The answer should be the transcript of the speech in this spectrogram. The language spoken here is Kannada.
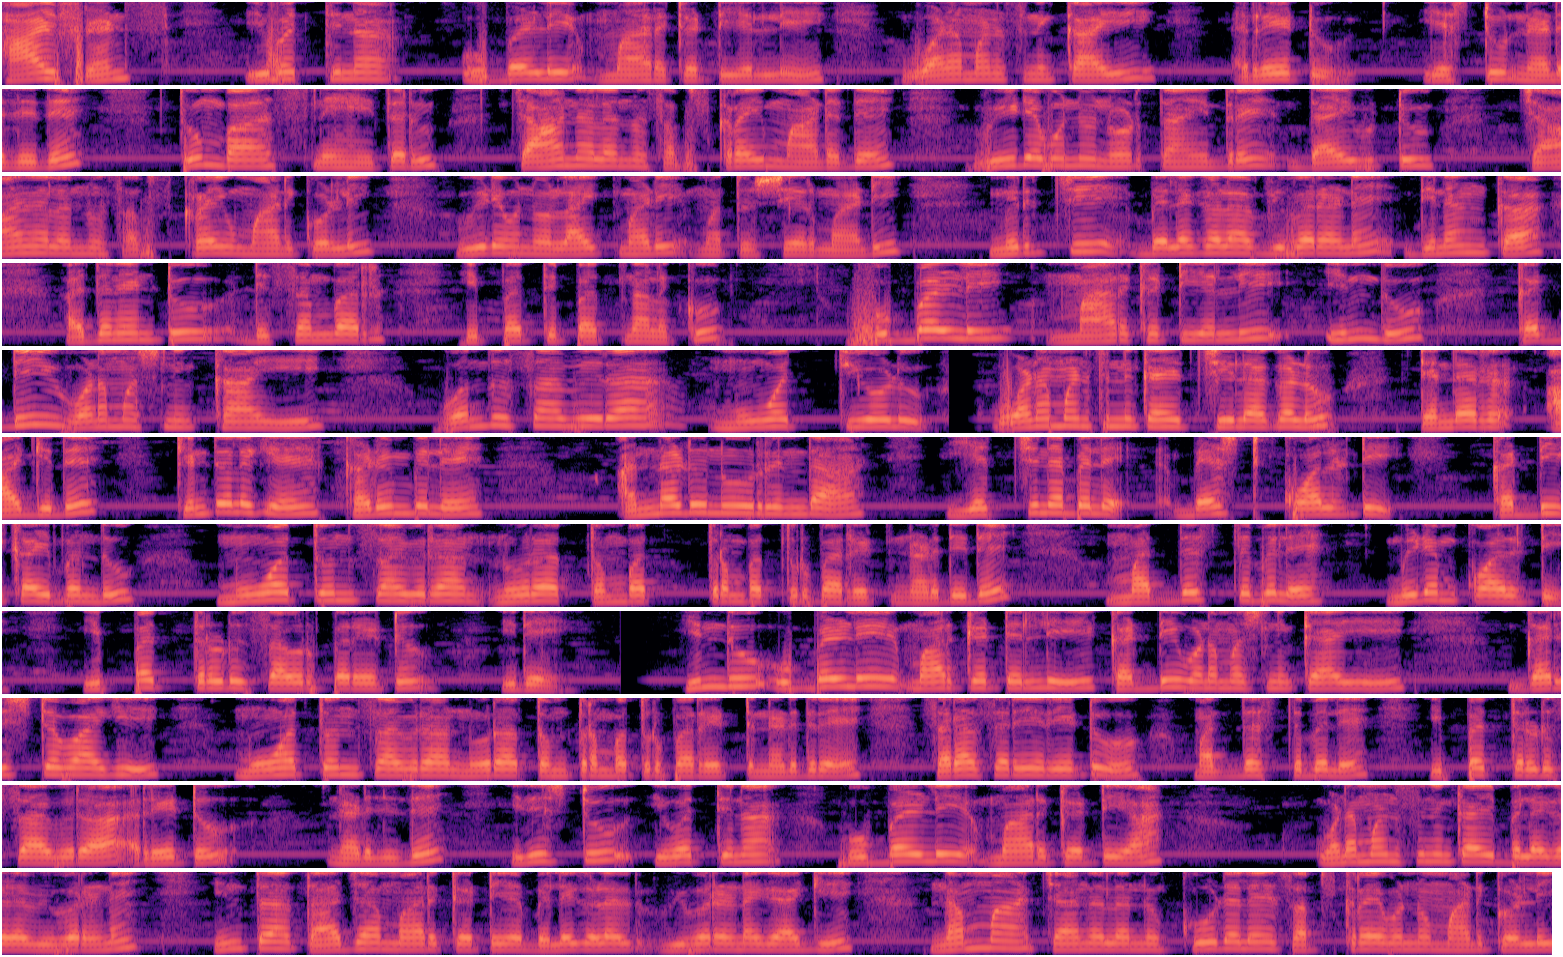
ಹಾಯ್ ಫ್ರೆಂಡ್ಸ್ ಇವತ್ತಿನ ಹುಬ್ಬಳ್ಳಿ ಮಾರುಕಟ್ಟೆಯಲ್ಲಿ ಒಣಮೆಣಸಿನಕಾಯಿ ರೇಟು ಎಷ್ಟು ನಡೆದಿದೆ? ತುಂಬ ಸ್ನೇಹಿತರು ಚಾನಲನ್ನು ಸಬ್ಸ್ಕ್ರೈಬ್ ಮಾಡದೆ ವಿಡಿಯೋವನ್ನು ನೋಡ್ತಾ ಇದ್ದರೆ ದಯವಿಟ್ಟು ಚಾನಲನ್ನು ಸಬ್ಸ್ಕ್ರೈಬ್ ಮಾಡಿಕೊಳ್ಳಿ, ವಿಡಿಯೋವನ್ನು ಲೈಕ್ ಮಾಡಿ ಮತ್ತು ಶೇರ್ ಮಾಡಿ. ಮಿರ್ಚಿ ಬೆಲೆಗಳ ವಿವರಣೆ ದಿನಾಂಕ ಹದಿನೆಂಟು ಡಿಸೆಂಬರ್ ಇಪ್ಪತ್ತಿಪ್ಪತ್ತ್ನಾಲ್ಕು ಹುಬ್ಬಳ್ಳಿ ಮಾರುಕಟ್ಟೆಯಲ್ಲಿ ಇಂದು ಕಡ್ಡಿ ಒಣಮೆಣಸಿನಕಾಯಿ ಒಂದು ಸಾವಿರ ಮೂವತ್ತೇಳು ಒಣಮೆಣಸಿನಕಾಯಿ ಚೀಲಗಳು ಟೆಂಡರ್ ಆಗಿದೆ. ಕ್ವಿಂಟಲ್ಗೆ ಕಡಿಮೆ ಬೆಲೆ ಹನ್ನೆರಡು ನೂರರಿಂದ ಹೆಚ್ಚಿನ ಬೆಲೆ ಬೆಸ್ಟ್ ಕ್ವಾಲಿಟಿ ಕಡ್ಡಿಕಾಯಿ ಬಂದು ಮೂವತ್ತೊಂದು ಸಾವಿರ ನೂರ ತೊಂಬತ್ತೊಂಬತ್ತು ರೂಪಾಯಿ ರೇಟ್ ನಡೆದಿದೆ. ಮಧ್ಯಸ್ಥ ಬೆಲೆ ಮೀಡಿಯಂ ಕ್ವಾಲಿಟಿ ಇಪ್ಪತ್ತೆರಡು ಸಾವಿರ ರೂಪಾಯಿ ರೇಟು ಇದೆ. ಇಂದು ಹುಬ್ಬಳ್ಳಿ ಮಾರ್ಕೆಟಲ್ಲಿ ಕಡ್ಡಿ ಒಣಮೆಣಸಿನಕಾಯಿ ಗರಿಷ್ಠವಾಗಿ ಮೂವತ್ತೊಂದು ಸಾವಿರ ನೂರ ತೊಂಬತ್ತೊಂಬತ್ತು ರೂಪಾಯಿ ರೇಟ್ ನಡೆದರೆ ಸರಾಸರಿ ರೇಟು ಮಧ್ಯಸ್ಥ ಬೆಲೆ ಇಪ್ಪತ್ತೆರಡು ಸಾವಿರ ರೇಟು ನಡೆದಿದೆ. ಇದಿಷ್ಟು ಇವತ್ತಿನ ಹುಬ್ಬಳ್ಳಿ ಮಾರುಕಟ್ಟೆಯ ಒಣಮೆಣಸಿನಕಾಯಿ ಬೆಲೆಗಳ ವಿವರಣೆ. ಇಂಥ ತಾಜಾ ಮಾರುಕಟ್ಟೆಯ ಬೆಲೆಗಳ ವಿವರಣೆಗಾಗಿ ನಮ್ಮ ಚಾನಲನ್ನು ಕೂಡಲೇ ಸಬ್ಸ್ಕ್ರೈಬನ್ನು ಮಾಡಿಕೊಳ್ಳಿ.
